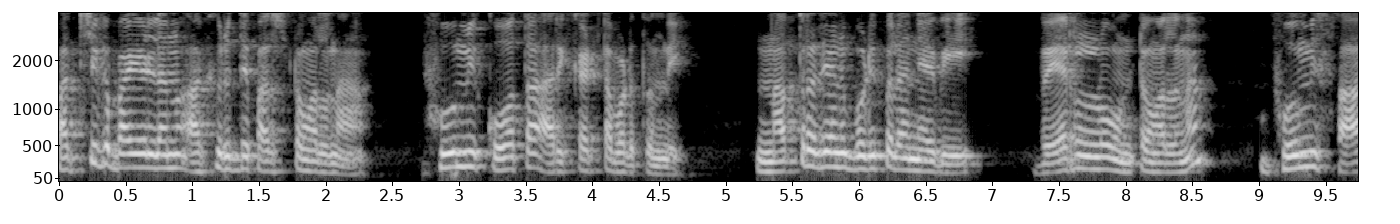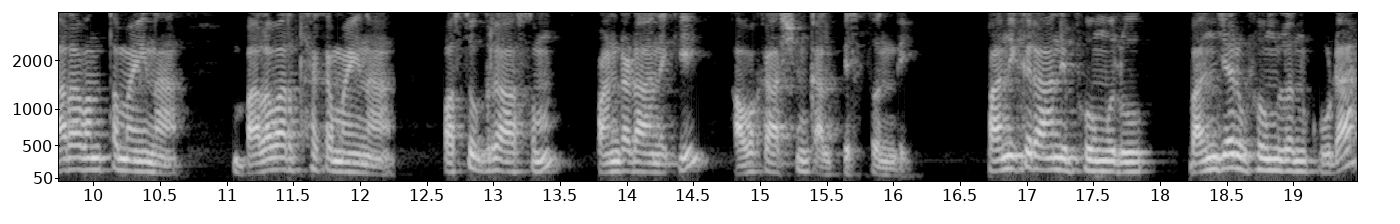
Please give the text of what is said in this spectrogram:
పచ్చిక బయళ్ళను అభివృద్ధి పరచడం వలన భూమి కోత అరికట్టబడుతుంది. నత్రజని బుడిపలు అనేవి వేర్లలో ఉండటం వలన భూమి సారవంతమైన బలవర్ధకమైన పశుగ్రాసం పండడానికి అవకాశం కల్పిస్తుంది. పనికిరాని భూములు బంజరు భూములను కూడా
